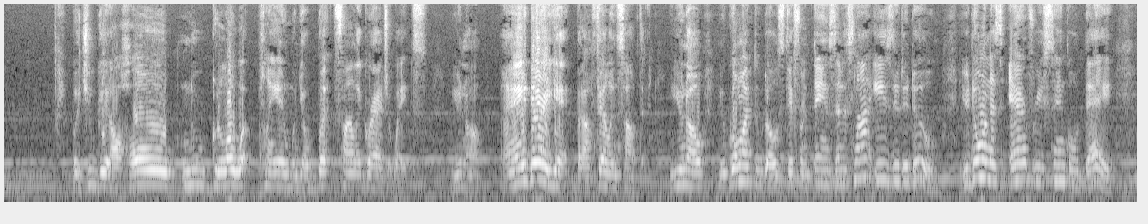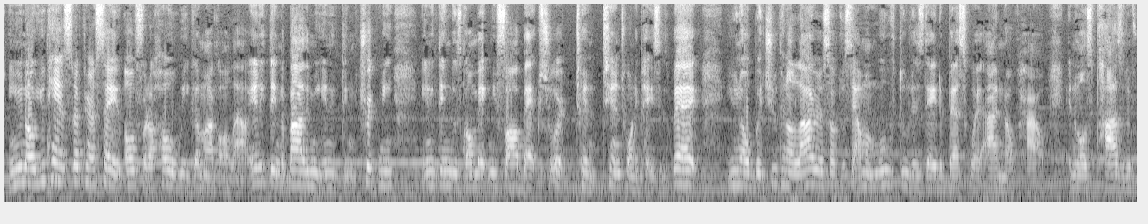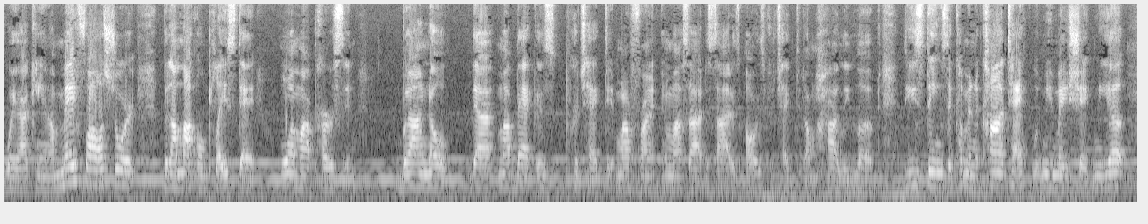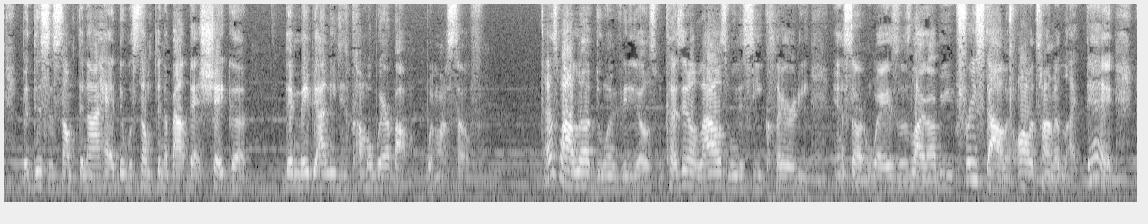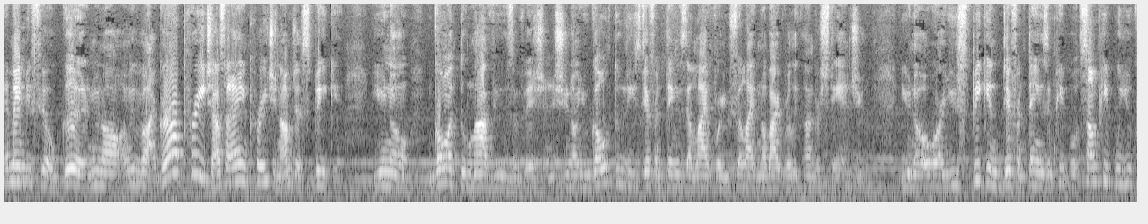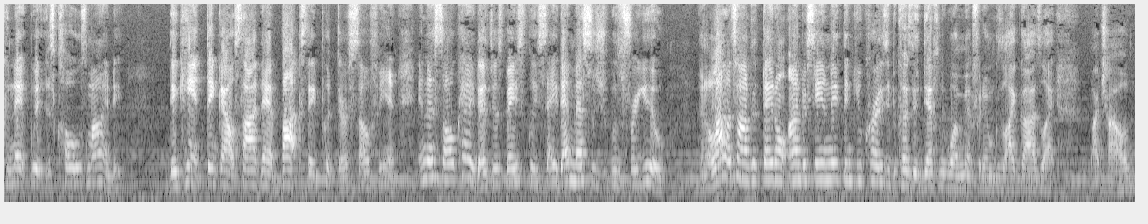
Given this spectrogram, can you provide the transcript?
But you get a whole new glow up plan when your butt finally graduates. You know, I ain't there yet, but I'm feeling something. You know, you're going through those different things, and it's not easy to do. You're doing this every single day. And you know, you can't sit up here and say, oh, for the whole week, I'm not going to allow anything to bother me, anything to trick me, anything that's going to make me fall back short 10, 10, 20 paces back. You know, but you can allow yourself to say, I'm going to move through this day the best way I know how, in the most positive way I can. I may fall short, but I'm not going to place that on my person. But I know that my back is protected, my front and my side to side is always protected. I'm highly loved. These things that come into contact with me may shake me up, but this is something I had. There was something about that shake up that maybe I needed to come aware about with myself. That's why I love doing videos because it allows me to see clarity in certain ways. It's like I'll be freestyling all the time. It's like, dang, it made me feel good. You know, I mean, like, girl, preach. I said, I ain't preaching. I'm just speaking you know, going through my views and visions. You know, you go through these different things in life where you feel like nobody really understands you, you know, or you speaking different things and people, some people you connect with is closed minded. They can't think outside that box they put themselves in. And it's okay. They just basically say that message was for you. And a lot of times if they don't understand, they think you crazy because it definitely wasn't meant for them. Because like guys like, my child,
